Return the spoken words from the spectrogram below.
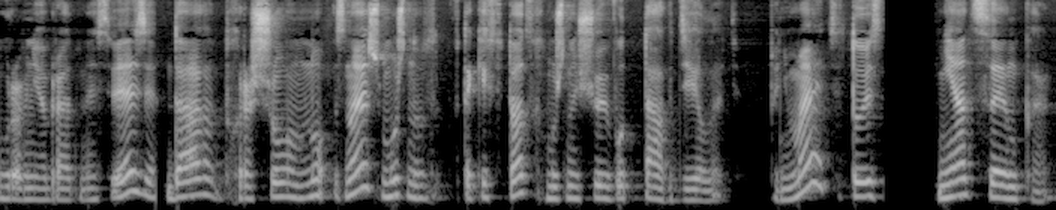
уровне обратной связи. Да, хорошо. Но, знаешь, можно в таких ситуациях можно еще и вот так делать. Понимаете? То есть не оценка,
